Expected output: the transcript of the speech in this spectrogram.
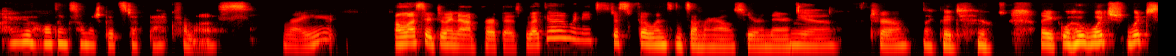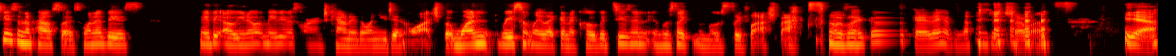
why are you holding so much good stuff back from us? Right? Unless they're doing that on purpose, be like, oh, we need to just fill in some summer house here and there. Yeah, true. Like they do. Like who, which which season of Housewives? One of these, maybe. Oh, you know what? Maybe it was Orange County, the one you didn't watch. But one recently, like in a COVID season, it was like mostly flashbacks. I was like, okay, they have nothing to show us. yeah.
